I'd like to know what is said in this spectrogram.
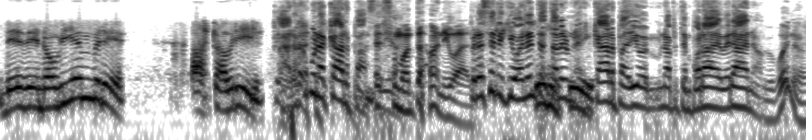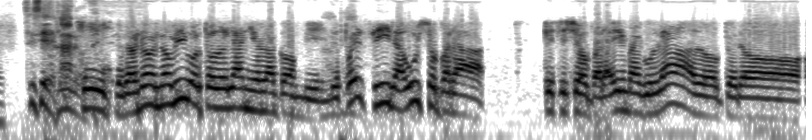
desde noviembre hasta abril. Claro, es como una carpa. Es un montón igual. Pero es el equivalente a Sí, estar en una carpa, digo, en una temporada de verano. Bueno, Sí, sí, es largo. Sí, pero no no vivo todo el año en la combi. Después sí la uso para, qué sé yo, para irme a algún lado, pero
